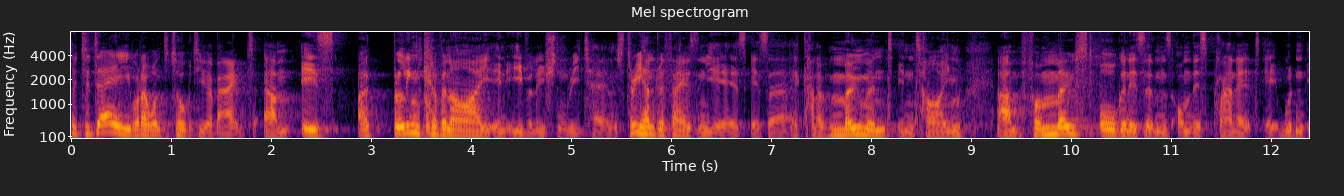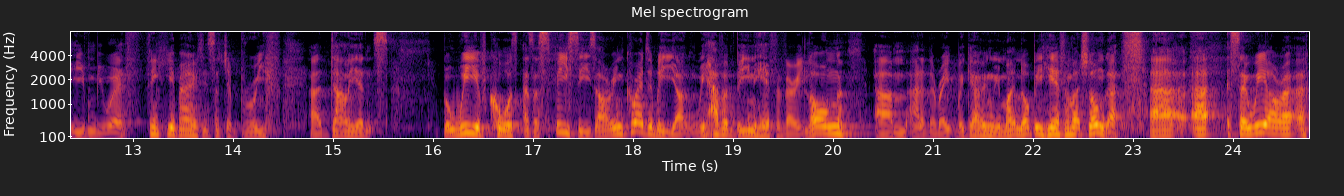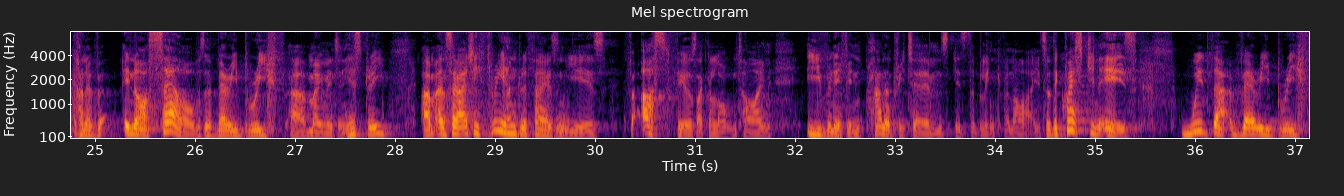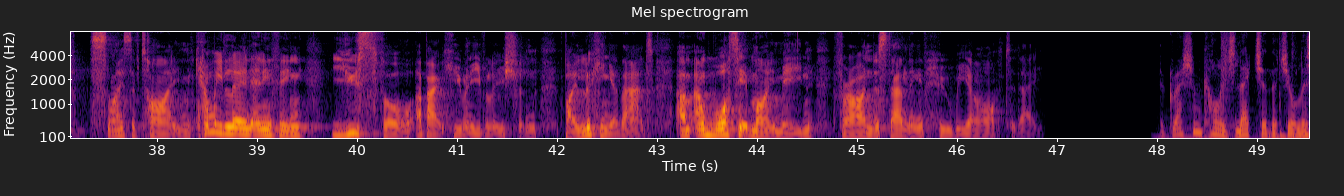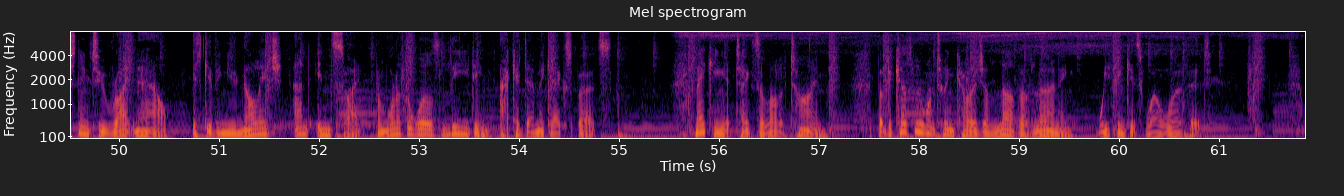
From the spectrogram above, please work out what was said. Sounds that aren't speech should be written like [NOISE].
So, today, what I want to talk to you about um, is a blink of an eye in evolutionary terms. 300,000 years is a, a, kind of moment in time. Um, for most organisms on this planet, it wouldn't even be worth thinking about. It's such a brief uh, dalliance. But we, of course, as a species, are incredibly young. We haven't been here for very long, um, and at the rate we're going, we might not be here for much longer. Uh, uh, so we are a, a, kind of, in ourselves, a very brief uh, moment in history. Um, and so actually, 300,000 years for us feels like a long time, even if in planetary terms it's the blink of an eye. So the question is with that very brief slice of time, can we learn anything useful about human evolution by looking at that um, and what it might mean for our understanding of who we are today? The Gresham College lecture that you're listening to right now is giving you knowledge and insight from one of the world's leading academic experts. Making it takes a lot of time but because we want to encourage a love of learning, we think it's well worth it.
